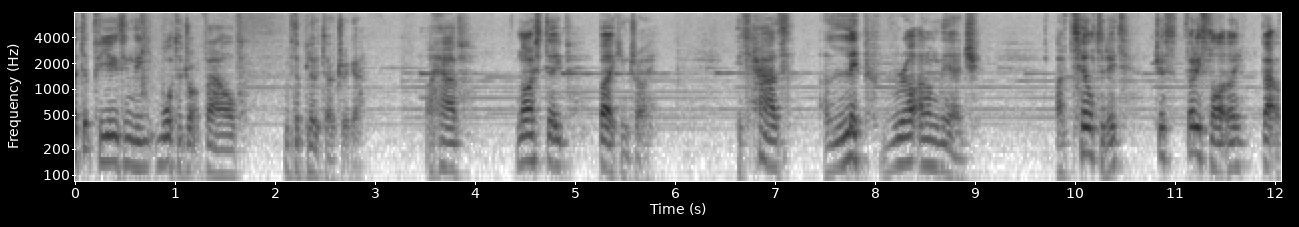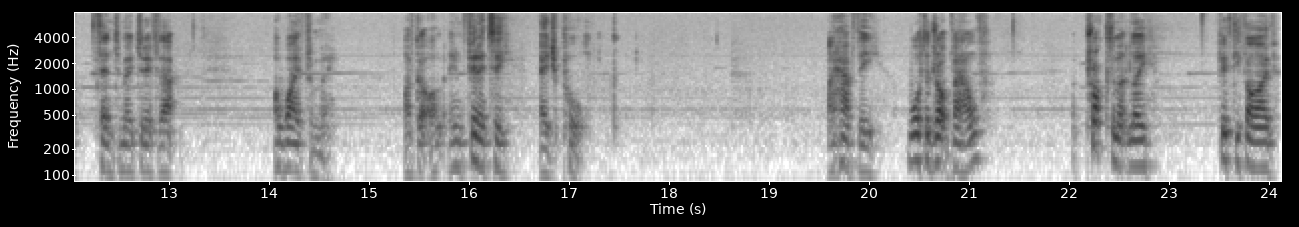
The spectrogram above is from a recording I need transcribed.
Set up for using the water drop valve with the Pluto trigger. I have nice deep baking tray. It has a lip right along the edge. I've tilted it just very slightly, about a centimetre if that, away from me. I've got an infinity edge pull. I have the water drop valve approximately 55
